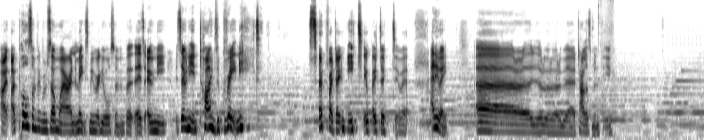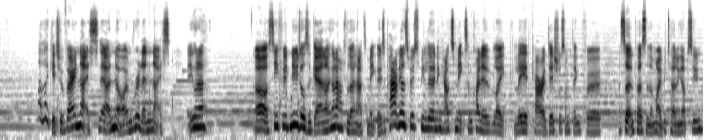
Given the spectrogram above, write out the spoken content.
I, I pull something from somewhere and it makes me really awesome. But it's only, it's only in times of great need. so if I don't need to, I don't do it. Anyway, uh, talisman for you. I like it. You're very nice. Yeah, no, I'm really nice. Are you gonna? Oh, seafood noodles again. I'm gonna have to learn how to make those. Apparently, I'm supposed to be learning how to make some kind of like layered carrot dish or something for a certain person that might be turning up soon.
